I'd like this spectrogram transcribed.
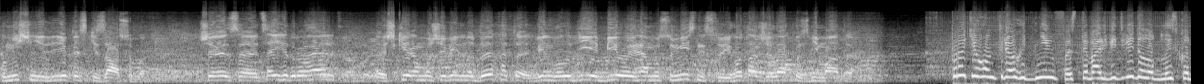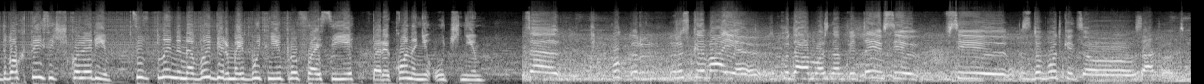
поміщені лікарські засоби. Через е, цей гідрогель е, шкіра може вільно дихати, він володіє і гемосумісністю, його також легко знімати. Протягом трьох днів фестиваль відвідало близько двох тисяч школярів. Це вплине на вибір майбутньої професії, переконані учні. Це розкриває, куди можна піти, всі, всі здобутки цього закладу.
